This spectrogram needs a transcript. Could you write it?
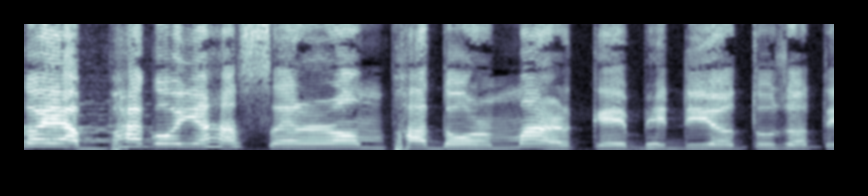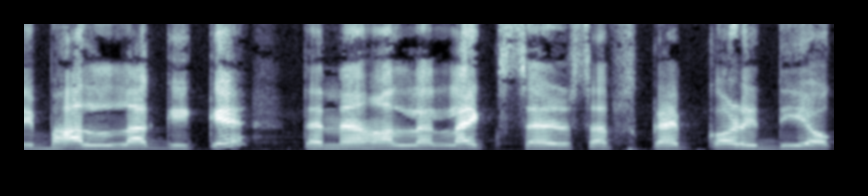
गया भागो यहाँ से रम्फा दौड़ मार के ভিডিঅ'টো যদি ভাল লাগিকে তেনেহ'লে লাইক শ্বেয়াৰ ছাবস্ক্ৰাইব কৰি দিয়ক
